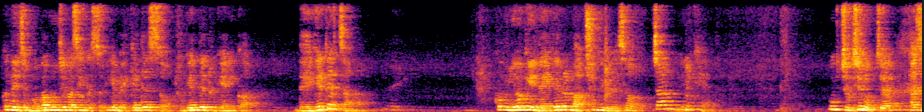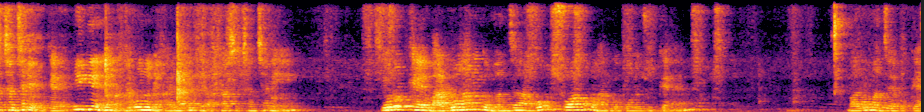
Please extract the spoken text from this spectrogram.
근데 이제 뭐가 문제가 생겼어? 이게 몇 개 됐어? 두 개인데 두 개니까 네 개 됐잖아. 네. 그럼 여기 네 개를 맞추기 위해서 짠 이렇게 해야 돼. 어, 정신 없지? 다시 천천히 해볼게. 이게 오늘의 하이라이트야. 다시 천천히. 요렇게 말로 하는 거 먼저 하고 수학으로 하는 거 보여줄게. 말로 먼저 해볼게.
